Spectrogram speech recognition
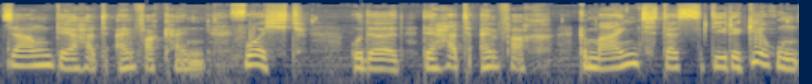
Zhang, der hat einfach keine Furcht oder der hat einfach gemeint, dass die Regierung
